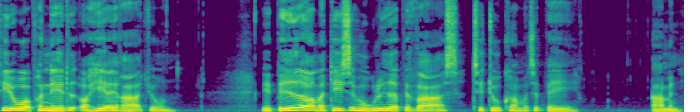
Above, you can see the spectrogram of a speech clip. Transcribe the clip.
dit ord på nettet og her i radioen. Vi beder om, at disse muligheder bevares, til du kommer tilbage. Amen.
